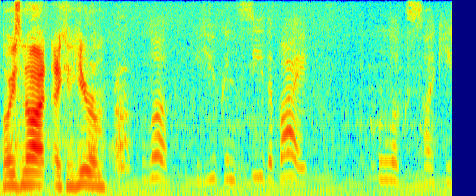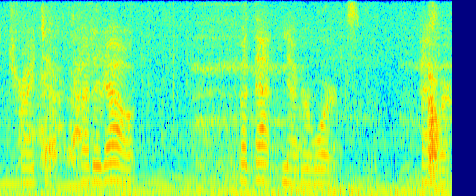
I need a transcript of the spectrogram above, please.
No, he's not. I can hear him. Look, you can see the bite. Looks like he tried to cut it out. But that never works. Ever.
